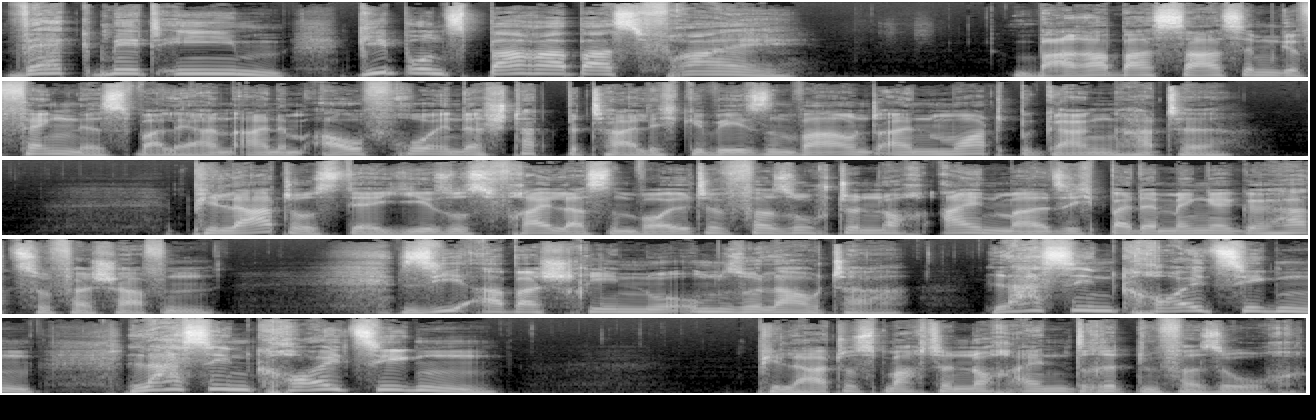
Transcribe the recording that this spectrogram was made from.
Weg mit ihm. Gib uns Barabbas frei. Barabbas saß im Gefängnis, weil er an einem Aufruhr in der Stadt beteiligt gewesen war und einen Mord begangen hatte. Pilatus, der Jesus freilassen wollte, versuchte noch einmal, sich bei der Menge Gehör zu verschaffen. Sie aber schrien nur umso lauter Lass ihn kreuzigen. Lass ihn kreuzigen. Pilatus machte noch einen dritten Versuch.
